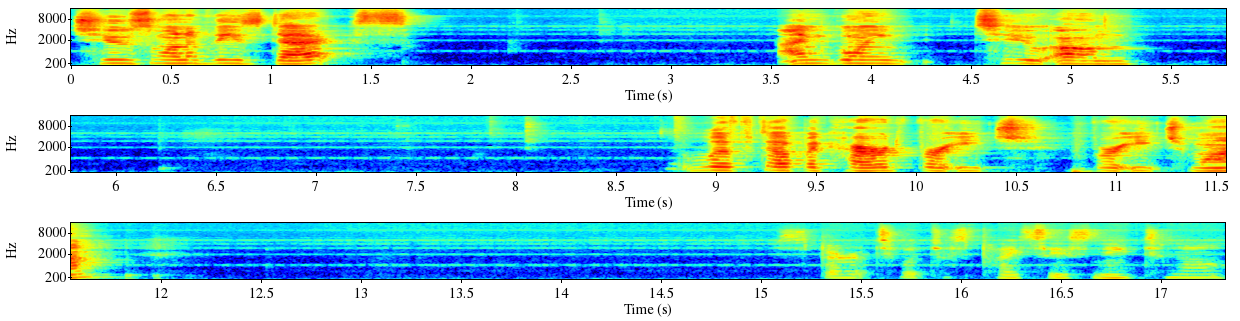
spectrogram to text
Choose one of these decks. I'm going to um, lift up a card for each for each one. Spirits, what does Pisces need to know?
